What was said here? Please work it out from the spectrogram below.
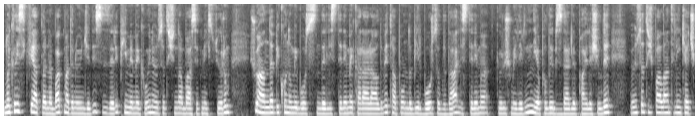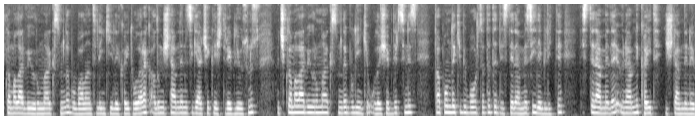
Buna klasik fiyatlarına bakmadan önce de sizlere PMM Coin ön satışından bahsetmek istiyorum. Şu anda bir ekonomi borsasında listeleme kararı aldı ve top 10'da bir borsada daha listeleme görüşmelerinin yapıldığı bizlerle paylaşıldı. Ön satış bağlantı linki açıklamalar ve yorumlar kısmında bu bağlantı linki ile kayıt olarak alım işlemlerinizi gerçekleştirebiliyorsunuz. Açıklamalar ve yorumlar kısmında bu linke ulaşabilirsiniz. Top 10'daki bir borsada da listelenmesiyle birlikte listelenmede önemli kayıt işlemlerine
